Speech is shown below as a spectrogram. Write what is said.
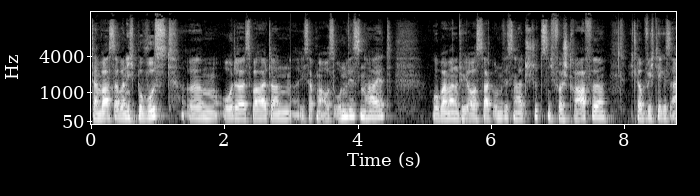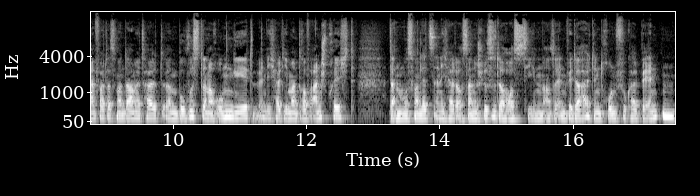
Dann war es aber nicht bewusst ähm, oder es war halt dann, ich sag mal, aus Unwissenheit. Wobei man natürlich auch sagt, Unwissenheit stützt nicht vor Strafe. Ich glaube, wichtig ist einfach, dass man damit halt ähm, bewusst dann auch umgeht, wenn dich halt jemand darauf anspricht, dann muss man letztendlich halt auch seine Schlüsse daraus ziehen. Also entweder halt den Drohnenflug halt beenden,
